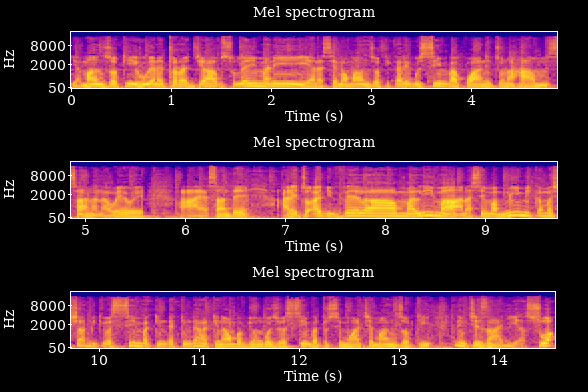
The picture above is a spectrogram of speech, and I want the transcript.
ya Manzoki. Huyu anaitwa Rajab Suleimani anasema Manzoki, karibu Simba, kwani tuna hamu sana na wewe. Aya, asante. Anaitwa Adivela Malima anasema mimi kama shabiki wa Simba kindakindaki, naomba viongozi wa Simba tusimwache Manzoki, ni mchezaji aswa.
